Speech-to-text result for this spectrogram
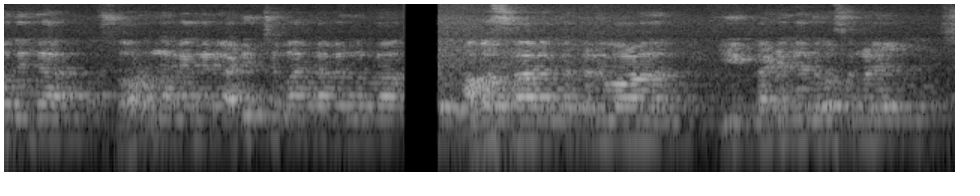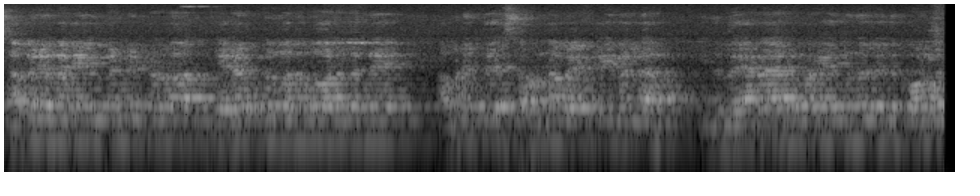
പൊതിഞ്ഞ അവസാനത്തെ തെളിവാണ് ഈ കഴിഞ്ഞ ദിവസങ്ങളിൽ ശബരിമലയിൽ കണ്ടിട്ടുള്ള തിരക്കും അതുപോലെ തന്നെ അവിടുത്തെ സ്വർണ വേട്ടയുമെല്ലാം ഇത് വേറെ ആരും പറയുന്നത് ഇത് കോൺഗ്രസ്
